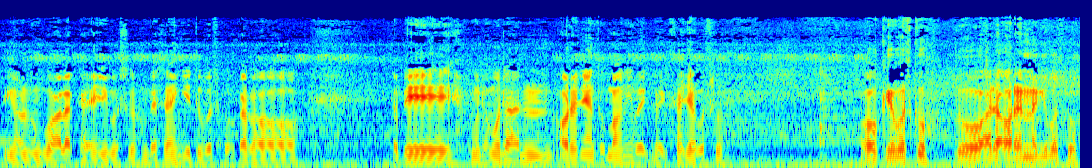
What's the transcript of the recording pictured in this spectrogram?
Tinggal nunggu alat kayak ini bosku. Biasanya gitu bosku kalau tapi mudah-mudahan oren yang tumbang ini baik-baik saja bosku. Oke bosku. Tuh ada oren lagi bosku.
